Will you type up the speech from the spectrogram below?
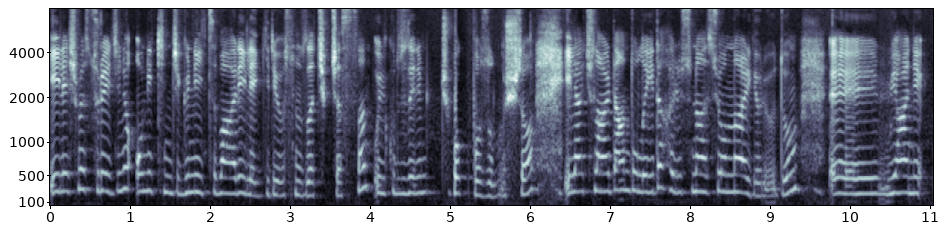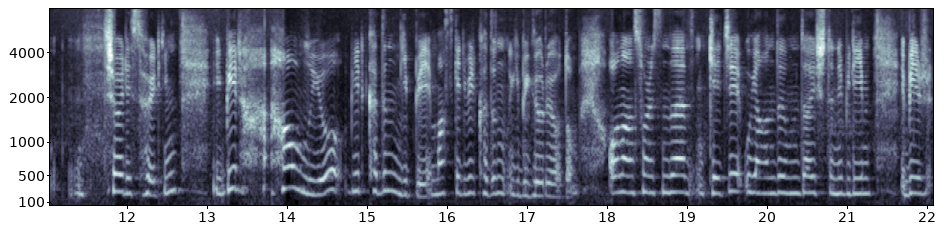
İyileşme sürecine 12. gün itibariyle giriyorsunuz açıkçası. Uyku düzenim çok bozulmuştu. İlaçlardan dolayı da halüsinasyonlar görüyordum. Ee, yani şöyle söyleyeyim. Bir havluyu bir kadın gibi, maskeli bir kadın gibi görüyordum. Ondan sonrasında gece uyandığımda işte ne bileyim bir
